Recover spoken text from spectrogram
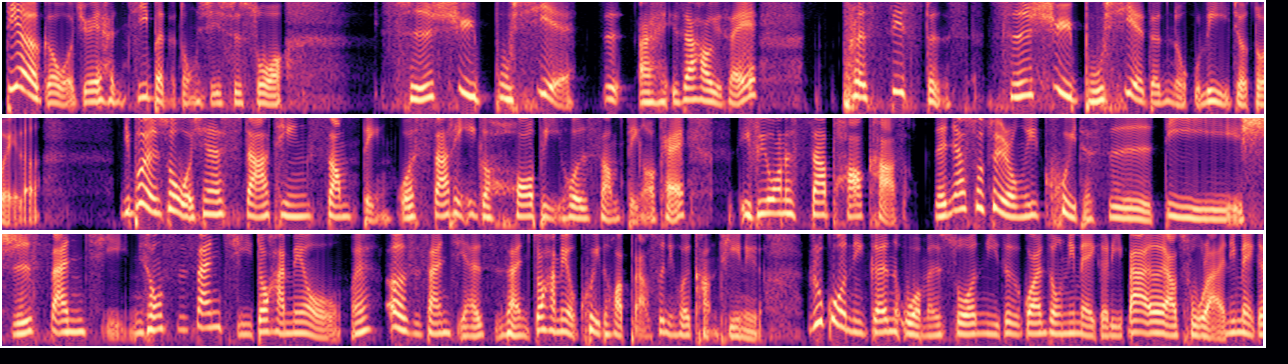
第二个我觉得很基本的东西是说持续不懈，这哎，is that how you say persistence？持续不懈的努力就对了。 你不能说我现在 starting something，我 starting 一个 hobby 或者 something，OK？If you want to start podcast，人家说最容易 quit 是第十三集，你从十三集都还没有，诶，二十三集还是十三集都还没有 quit 的话，表示你会 continue。如果你跟我们说你这个观众，你每个礼拜二要出来，你每个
